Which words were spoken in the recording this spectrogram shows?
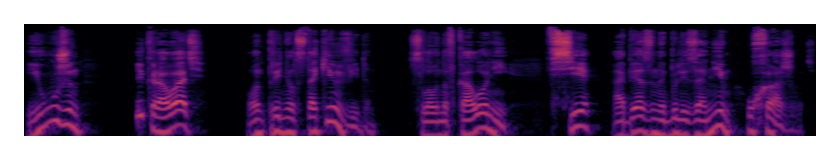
И ужин, и кровать он принял с таким видом, словно в колонии все обязаны были за ним ухаживать.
